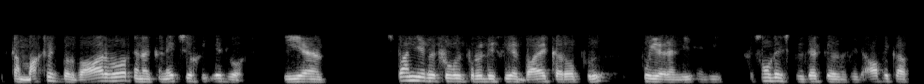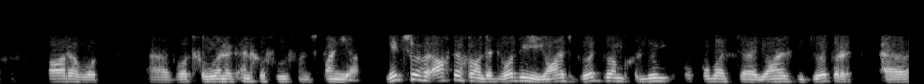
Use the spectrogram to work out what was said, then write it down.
Dit kan maklik bewaar word en dit kan net so geëet word. Die uh, Spanje byvoorbeeld produseer baie karoppoeier en die en die gesondheidsprodukte wat in Suid-Afrika vervaardig word, uh, word gewoonlik ingevoer van Spanje. Net so vir agtergrond, dit word die Johannes broodboom genoem omdat uh, Johannes die doper uh,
